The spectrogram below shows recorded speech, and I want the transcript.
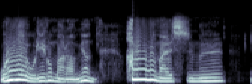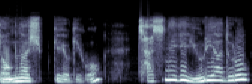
오늘날 우리로 말하면 하나님의 말씀을 너무나 쉽게 여기고 자신에게 유리하도록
